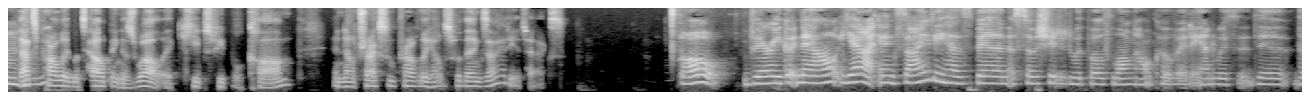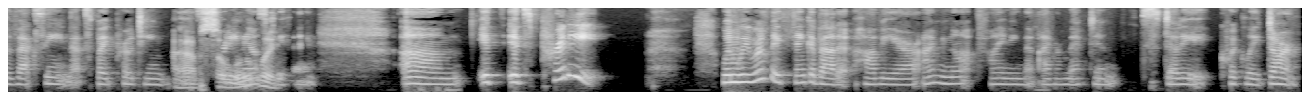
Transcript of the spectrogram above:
That's Mhm. probably what's helping as well. It keeps people calm, and naltrexone probably helps with anxiety attacks. Oh, very good. Now, yeah, anxiety has been associated with both long haul COVID and with the the vaccine. That spike protein nasty Absolutely. thing. Um, it it's pretty. When we really think about it, Xavier, I'm not finding that ivermectin study quickly. Darn,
